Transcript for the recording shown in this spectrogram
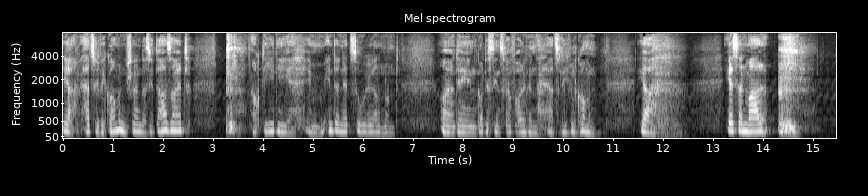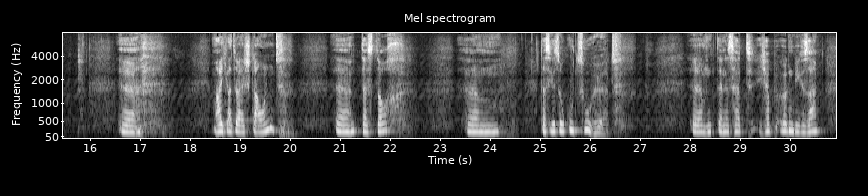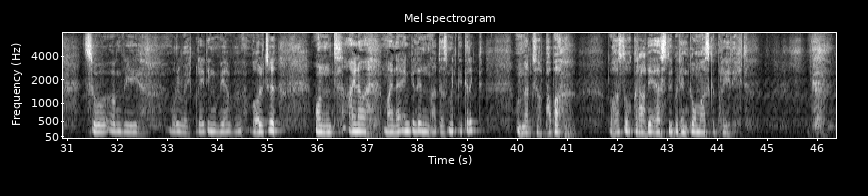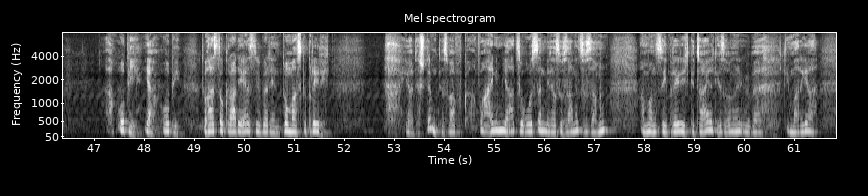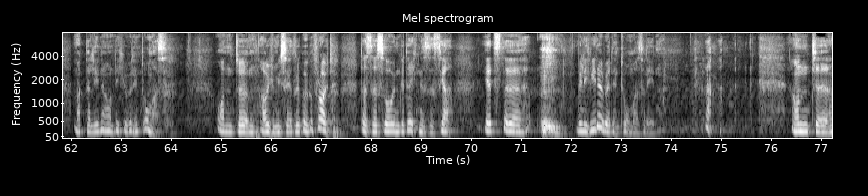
Ja, herzlich willkommen. Schön, dass ihr da seid. Auch die, die im Internet zuhören und äh, den Gottesdienst verfolgen, herzlich willkommen. Ja, erst einmal äh, war ich also erstaunt, äh, dass doch, ähm, dass ihr so gut zuhört ähm, denn es hat, ich habe irgendwie gesagt, zu irgendwie, worüber ich predigen wollte. Und einer meiner Enkelinnen hat das mitgekriegt und hat gesagt, Papa, du hast doch gerade erst über den Thomas gepredigt. Ach, Opi, ja, Opi, du hast doch gerade erst über den Thomas gepredigt. Ja, das stimmt. Das war vor einem Jahr zu Ostern mit der Susanne zusammen haben uns die Predigt geteilt, die Sonne über die Maria Magdalena und ich über den Thomas. Und ähm, habe ich mich sehr darüber gefreut, dass das so im Gedächtnis ist. Ja, jetzt äh, will ich wieder über den Thomas reden. und äh,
